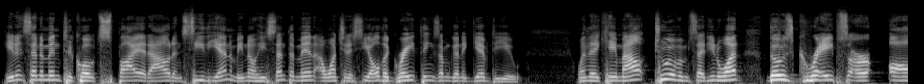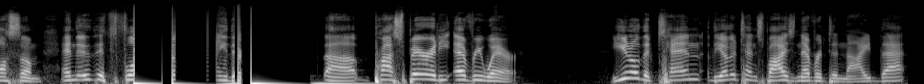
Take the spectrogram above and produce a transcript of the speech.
He didn't send them in to, quote, spy it out and see the enemy. No, he sent them in, I want you to see all the great things I'm going to give to you. When they came out, two of them said, you know what? Those grapes are awesome. And it's flowing, uh, prosperity everywhere. You know the 10 the other 10 spies never denied that.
